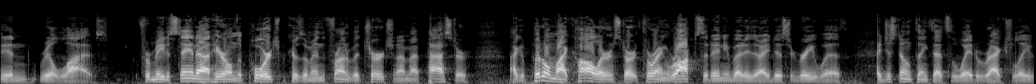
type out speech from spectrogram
in real lives. For me to stand out here on the porch because I'm in the front of a church and I'm a pastor, I could put on my collar and start throwing rocks at anybody that I disagree with. I just don't think that's the way to actually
